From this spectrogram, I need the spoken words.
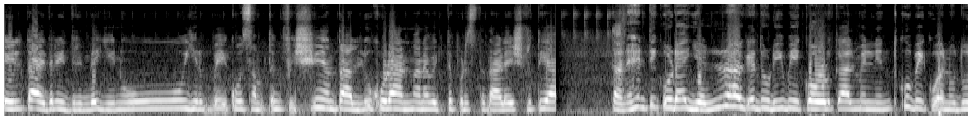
ಹೇಳ್ತಾ ಇದ್ರೆ ಇದರಿಂದ ಏನೋ ಇರಬೇಕು ಸಮಥಿಂಗ್ ಫಿಶಿ ಅಂತ ಅಲ್ಲೂ ಕೂಡ ಅನುಮಾನ ವ್ಯಕ್ತಪಡಿಸ್ತಿದ್ದಾಳೆ. ಶ್ರುತಿಯ ತನ್ನ ಹೆಂಡತಿ ಕೂಡ ಎಲ್ಲರ ಹಾಗೆ ದುಡಿಬೇಕು, ಅವಳ ಕಾಲ ಮೇಲೆ ನಿಂತ್ಕೋಬೇಕು ಅನ್ನೋದು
